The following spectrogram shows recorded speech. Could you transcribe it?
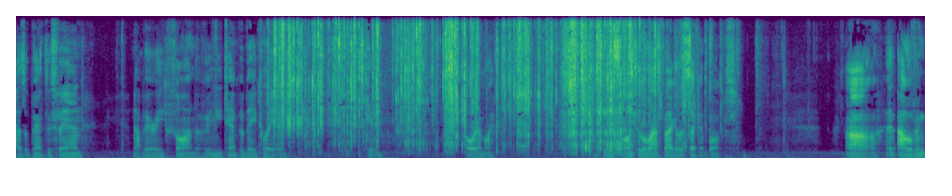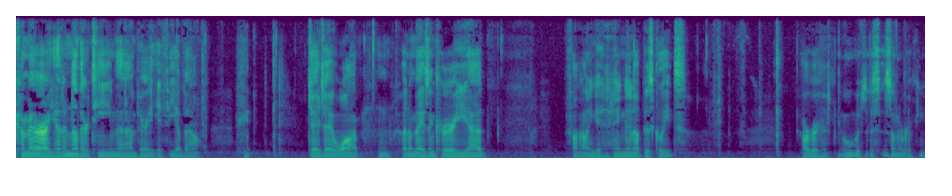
As a Panthers fan, not very fond of any Tampa Bay players. Just kidding. Or am I? Onto, this, onto the last bag of the second box. Ah, and Alvin Kamara, yet another team that I'm very iffy about. J.J. Watt, hmm, an amazing career he had. Finally get, hanging up his cleats. Our, ooh, this isn't a rookie.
